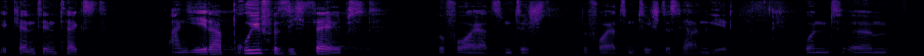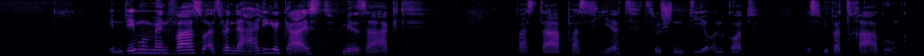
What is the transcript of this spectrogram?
ihr kennt den Text, ein jeder prüfe sich selbst, bevor er zum Tisch, bevor er zum Tisch des Herrn geht. Und ähm, in dem Moment war es so, als wenn der Heilige Geist mir sagt, was da passiert zwischen dir und Gott, ist Übertragung.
